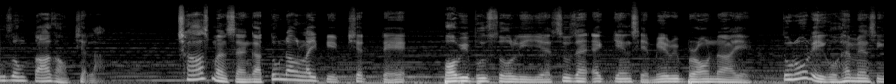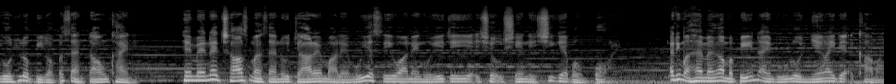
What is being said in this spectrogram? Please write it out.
ဦးဆုံးသားကောင်ဖြစ်လာတယ် Charles Manson ကသူ့နောက်လိုက်တွေဖြစ်တဲ့ Bobby Busoli ရဲ့ Susan Atkins ရဲ့ Mary Browner ရဲ့သူတို့တွေကို Hammond စီကိုလွှတ်ပြီးတော့ပတ်စံတောင်းခိုင်းတယ် Hammond နဲ့ Charles Manson တို့ကြားထဲမှာလည်းမူရစေဝါနဲ့ငွေကြေးရဲ့အရှုပ်အရှင်းတွေရှိခဲ့ပုံပေါ်တယ်အဲ့ဒီမှာ Hammond ကမပေးနိုင်ဘူးလို့ညင်းလိုက်တဲ့အခါမှာ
